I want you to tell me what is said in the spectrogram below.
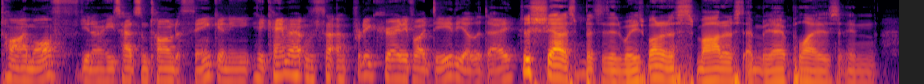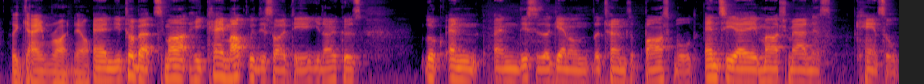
time off. You know, he's had some time to think, and he, he came out with a pretty creative idea the other day. Just shout out Spencer Dinwiddie. He's one of the smartest NBA players in the game right now. And you talk about smart. He came up with this idea. You know, because look, and and this is again on the terms of basketball. NCAA March Madness cancelled,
